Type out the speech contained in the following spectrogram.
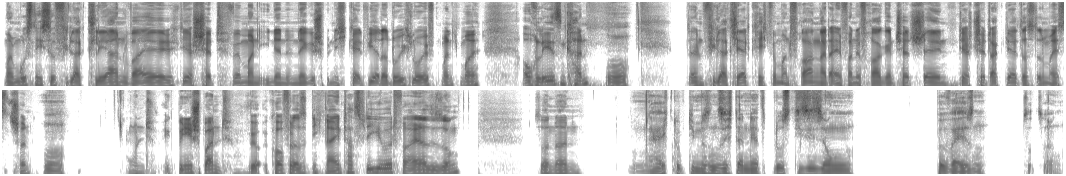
Man muss nicht so viel erklären, weil der Chat, wenn man ihn dann in der Geschwindigkeit, wie er da durchläuft, manchmal auch lesen kann, Mhm. dann viel erklärt kriegt. Wenn man Fragen hat, einfach eine Frage in den Chat stellen. Der Chat erklärt das dann meistens schon. Mhm. Und ich bin gespannt. Ich hoffe, dass es nicht eine Eintagsfliege wird von einer Saison, sondern Ja, ich glaube, die müssen sich dann jetzt bloß die Saison beweisen, sozusagen.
